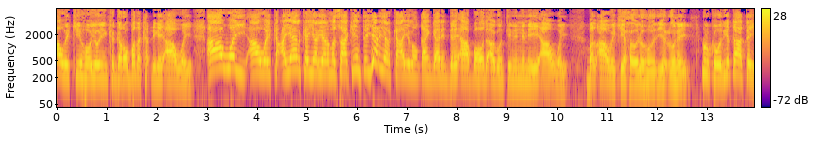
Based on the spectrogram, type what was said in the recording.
aaway kii hooyooyinka garoobada ka dhigay aaway aaway aaway kacayaalka yaryar masaakiinta yaryarka ayagoon qaangaarin dilay aabbahooda agoontiminimiyey aaway. Bal aaway kii xoolahoodii cunay dhulkoodii qaatay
